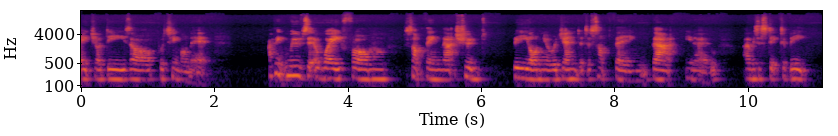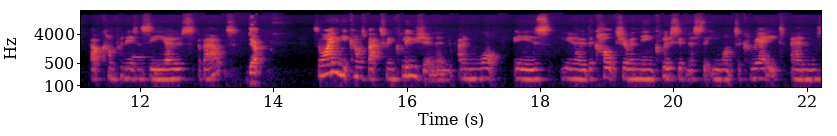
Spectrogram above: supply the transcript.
HRDs are putting on it, I think moves it away from something that should be on your agenda to something that you know um, is a stick to beat up companies and CEOs about. Yep. So I think it comes back to inclusion and and what is you know the culture and the inclusiveness that you want to create and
